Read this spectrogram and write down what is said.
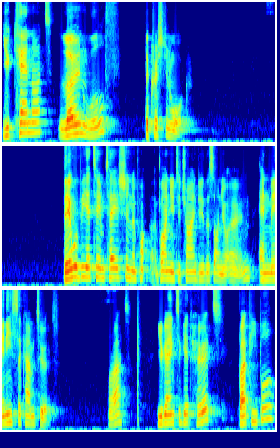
You cannot lone wolf the Christian walk. There will be a temptation upon you to try and do this on your own, and many succumb to it. All right? You're going to get hurt by people.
